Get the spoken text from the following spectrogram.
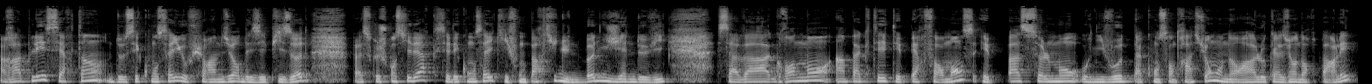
rappeler certains de ces conseils au fur et à mesure des épisodes parce que je considère que c'est des conseils qui font partie d'une bonne hygiène de vie. Ça va grandement impacter tes performances et pas seulement au niveau de ta concentration, on aura l'occasion d'en reparler.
